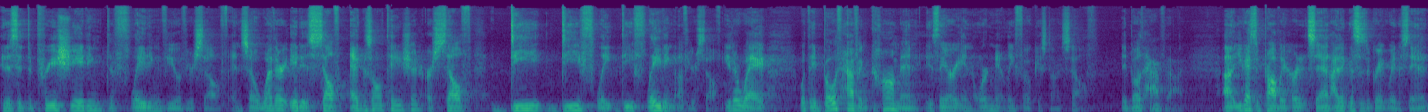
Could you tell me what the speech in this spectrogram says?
it is a depreciating, deflating view of yourself. And so, whether it is self exaltation or self deflating of yourself, either way, what they both have in common is they are inordinately focused on self. They both have that. Uh, you guys have probably heard it said. I think this is a great way to say it.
